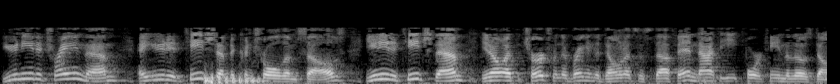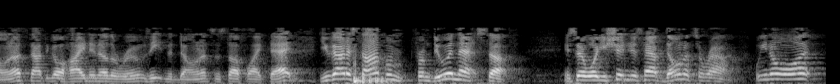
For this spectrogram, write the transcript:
You need to train them and you need to teach them to control themselves. You need to teach them, you know, at the church when they're bringing the donuts and stuff in, not to eat 14 of those donuts, not to go hide in other rooms eating the donuts and stuff like that. You gotta stop them from doing that stuff. You say, well, you shouldn't just have donuts around. Well, you know what?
